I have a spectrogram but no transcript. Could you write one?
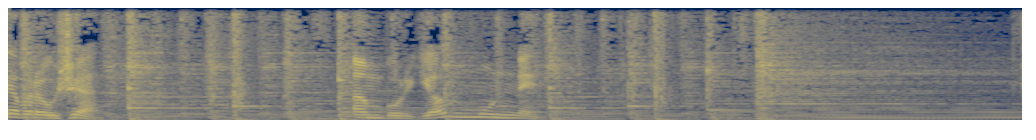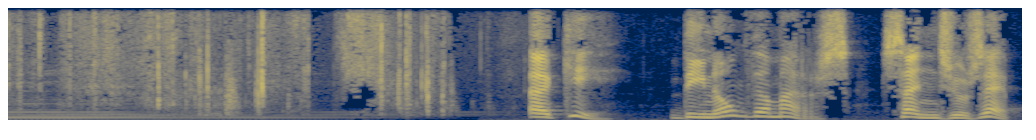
abreujat. Amb Oriol Montner. Aquí, 19 de març, Sant Josep.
